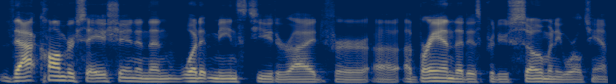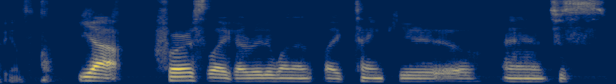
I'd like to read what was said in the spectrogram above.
that conversation and then what it means to you to ride for a, a brand that has produced so many world champions? Yeah first like i really want to like thank you and just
